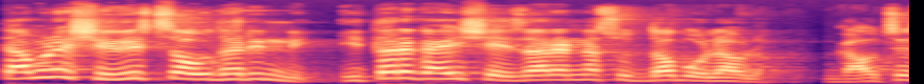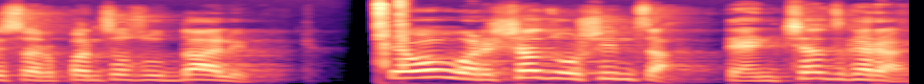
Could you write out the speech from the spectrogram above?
त्यामुळे शिरीष चौधरींनी इतर काही शेजाऱ्यांना सुद्धा बोलावलं. गावचे सरपंच सुद्धा आले. तेव्हा वर्षा जोशींचा त्यांच्याच घरात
